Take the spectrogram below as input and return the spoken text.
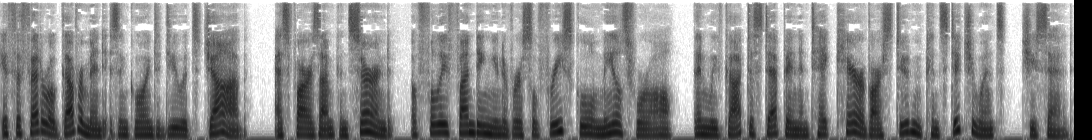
if the federal government isn't going to do its job, as far as I'm concerned, of fully funding universal free school meals for all, then we've got to step in and take care of our student constituents, she said.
